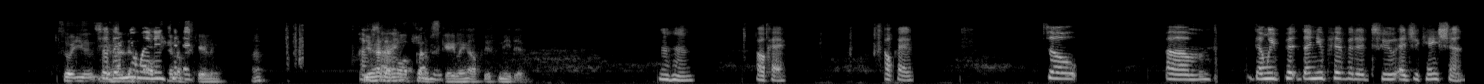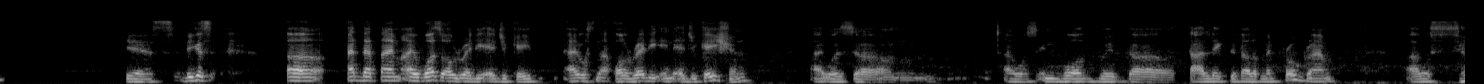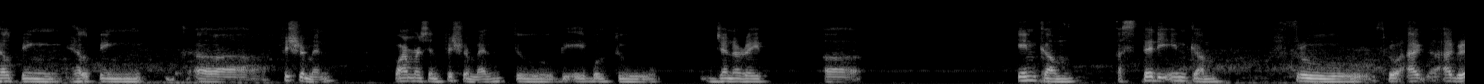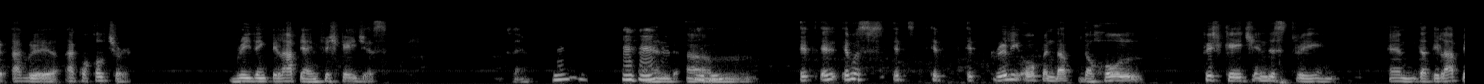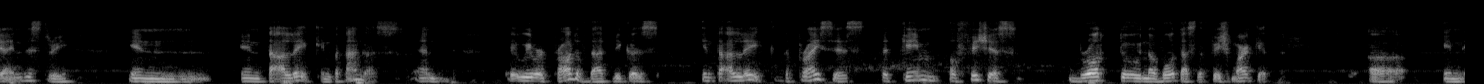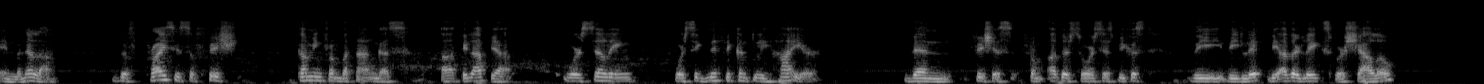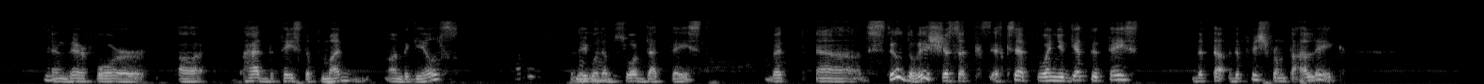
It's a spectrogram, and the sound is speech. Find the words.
So you, so you then you went into of scaling. Huh? you had sorry. an option of scaling up if needed. Mm-hmm. Okay. Okay. So um, then we then you pivoted to education. Yes, because uh, at that time I was already educated. I was not already in education. I was um, I was involved with uh, Taal Lake Development Program, I was helping helping uh, fishermen, farmers and fishermen to be able to generate uh, income, a steady income through through ag, agri, agri, aquaculture, breeding tilapia in fish cages. Mm-hmm. And um, mm-hmm. it, it, it was it, it it really opened up the whole fish cage industry and the tilapia industry in in Taal Lake in Batangas. And we were proud of that because in Taal Lake, the prices that came of fishes brought to Navotas, the fish market uh, in, in Manila, the prices of fish coming from Batangas, uh, tilapia, were selling for significantly higher than fishes from other sources because the, the, the other lakes were shallow and therefore uh, had the taste of mud on the gills. They mm-hmm. would absorb that taste, but uh, still delicious, except when you get to taste the, the fish from Taal Lake,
